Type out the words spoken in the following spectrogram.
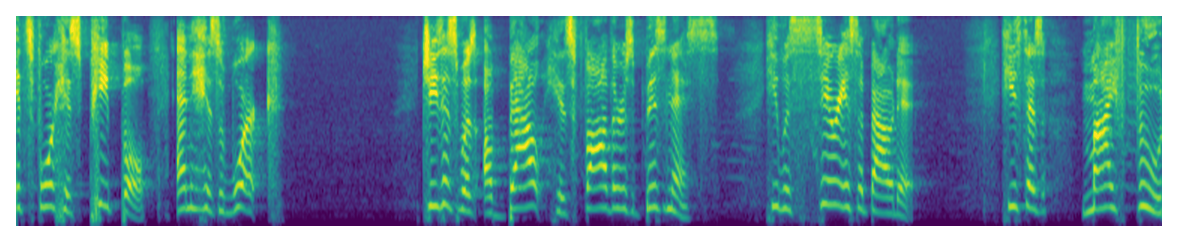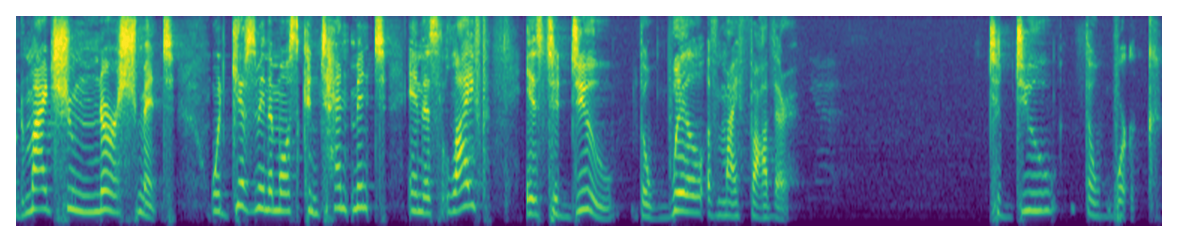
it's for his people and his work. Jesus was about his father's business. He was serious about it. He says, My food, my true nourishment, what gives me the most contentment in this life is to do the will of my Father, to do the work.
